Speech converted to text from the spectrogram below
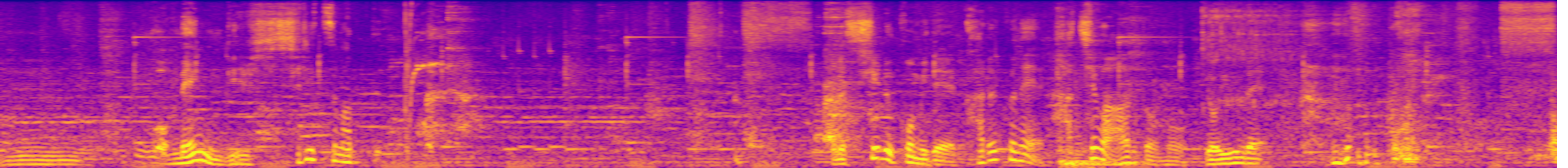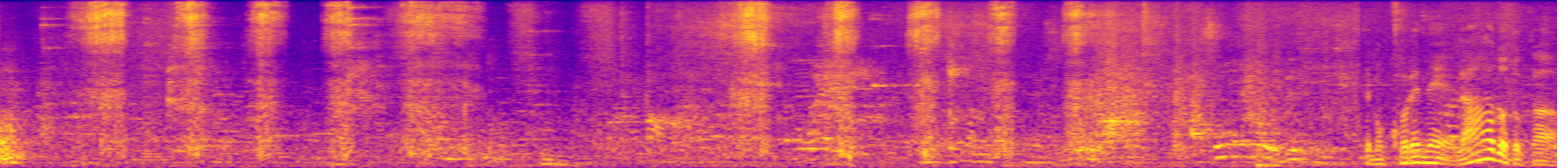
うん。うお麺ぎっしり詰まってる。これ汁込みで軽くね8はあると思う。余裕で。でもこれねラードとか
